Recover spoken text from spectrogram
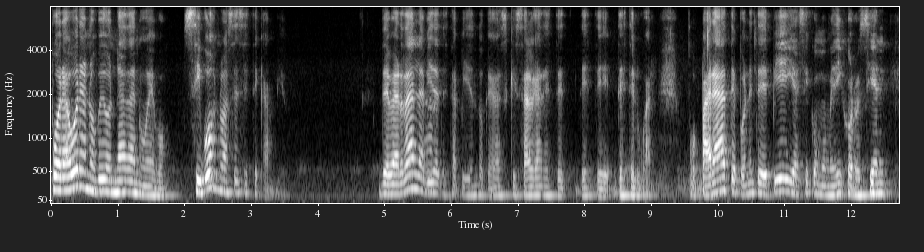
por ahora no veo nada nuevo. Si vos no haces este cambio, de verdad la vida te está pidiendo que hagas, que salgas de este, de este, de este lugar. Parate, ponete de pie y así como me dijo recién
